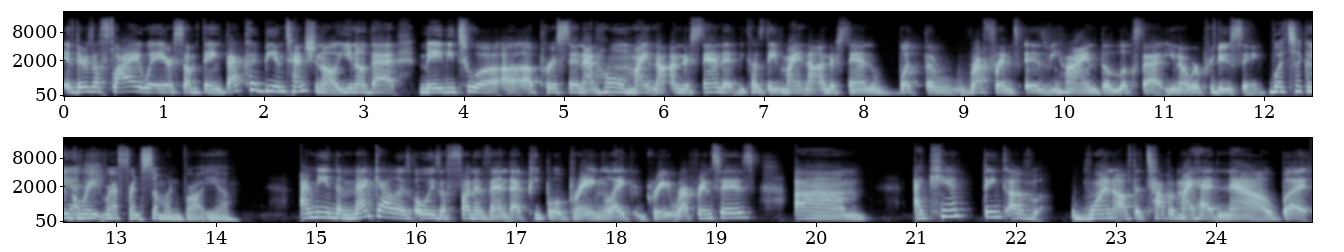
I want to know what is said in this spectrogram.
if there's a flyaway or something that could be intentional you know that maybe to a, a person at home might not understand it because they might not understand what the reference is behind the looks that you know we're producing what's like a yeah. great reference someone brought you I mean, the Met Gala is always a fun event that people bring like great references. Um, I can't think of one off the top of my head now, but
